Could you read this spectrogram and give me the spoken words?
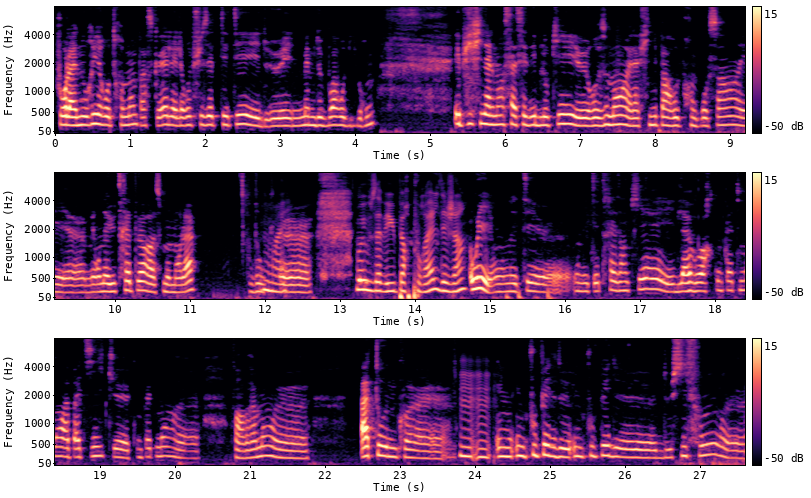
pour la nourrir autrement parce qu'elle, elle refusait de téter et, de, et même de boire au biberon. Et puis finalement, ça s'est débloqué et heureusement, elle a fini par reprendre au sein. Et, euh, mais on a eu très peur à ce moment-là. Donc, Ouais. euh, Oui, vous avez eu peur pour elle déjà oui, on était, euh, on était très inquiets et de la voir complètement apathique, complètement, enfin vraiment atone quoi. Mm, mm. une, une poupée de une poupée de, de chiffon euh,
